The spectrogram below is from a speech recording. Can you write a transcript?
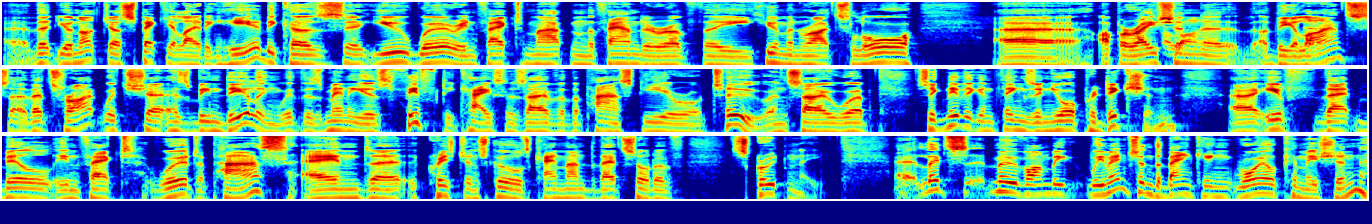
uh, that you're not just speculating here because uh, you were in fact, Martyn, the founder of the Human Rights Law uh, operation, uh, the Alliance, uh, that's right, which uh, has been dealing with as many as 50 cases over the past year or two. And so, uh, significant things in your prediction, uh, if that bill in fact were to pass and Christian schools came under that sort of scrutiny. Uh, let's move on. We, we mentioned the Banking Royal Commission,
